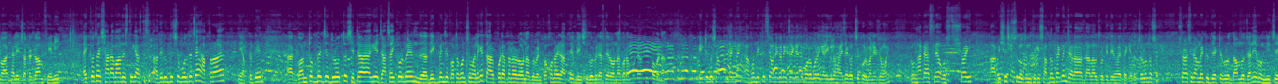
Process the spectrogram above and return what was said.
নোয়াখালী চট্টগ্রাম ফেনী এক কথায় সারা বাংলাদেশ থেকে আসতেছে, তাদের উদ্দেশ্যে বলতে চাই, আপনারা আপনাদের গন্তব্যের যে দূরত্ব, সেটা আগে যাচাই করবেন দেখবেন যে কতক্ষণ সময় লাগে, তারপরে আপনারা রওনা করবেন। কখনোই রাতে, বেশি গভীর রাতে রওনা করা মোটেও ঠিক হবে না। এইটুকু সাবধান থাকবেন। এখন দেখতেছি অনেক অনেক জায়গাতে বড় বড় গাড়িগুলো হাইজ্যাক হচ্ছে কোরবানির সময়। এবং হাটে আসলে অবশ্যই বিশেষ কিছু লোকজন থেকে সাবধান থাকবেন যারা দালাল প্রকৃতির হয়ে থাকে। তো চলুন দর্শক, সরাসরি আমরা একটু দু একটা করে দাম জানি এবং নিচে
